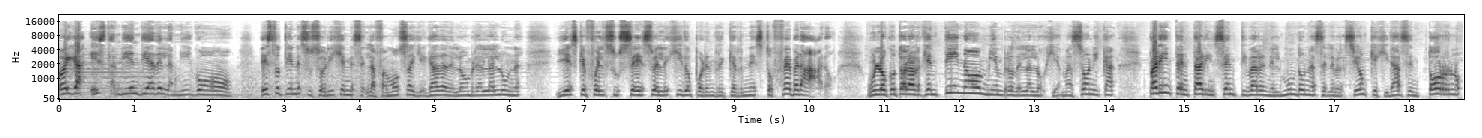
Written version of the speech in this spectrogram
Oiga, es también Día del Amigo. Esto tiene sus orígenes en la famosa llegada del hombre a la luna, y es que fue el suceso elegido por Enrique Ernesto Febraro, un locutor argentino, miembro de la logia masónica, para intentar incentivar en el mundo una celebración que girase en torno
